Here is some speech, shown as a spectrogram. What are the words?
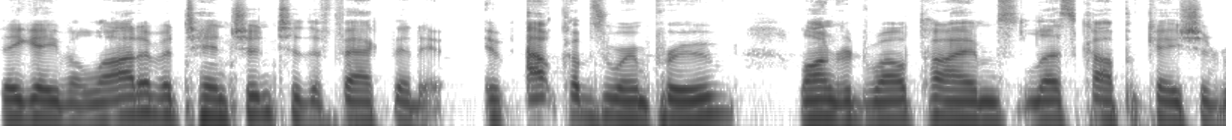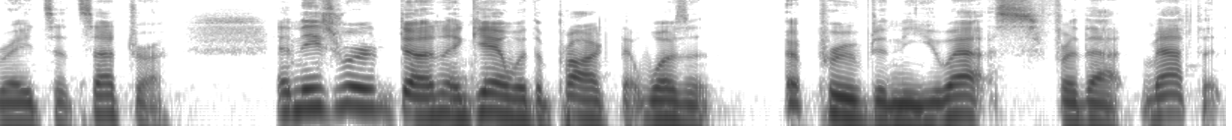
They gave a lot of attention to the fact that it, if outcomes were improved, longer dwell times, less complication rates, etc. And these were done again with a product that wasn't approved in the US for that method.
